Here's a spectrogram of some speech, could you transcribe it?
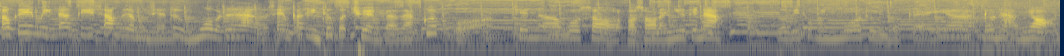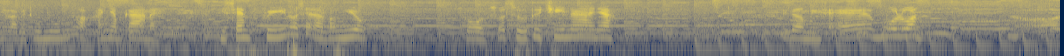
sau khi mình đăng ký xong giờ mình sẽ thử mua một đơn hàng xem các hình thức vận chuyển và giá cước của trên uh, vô sò vỏ sò là như thế nào. Rồi ví dụ mình mua thử một cái ờ, đơn hàng nhỏ như là cái thú nhún ở 25k này thì xem phí nó sẽ là bao nhiêu. Rồi xuất xứ từ China nha. Bây giờ mình sẽ mua luôn rồi.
